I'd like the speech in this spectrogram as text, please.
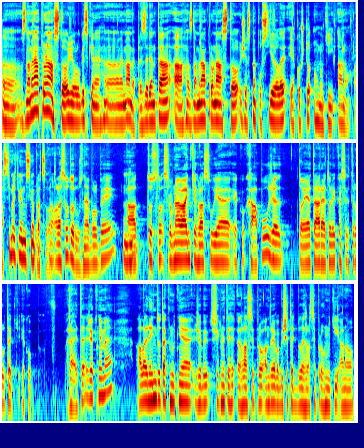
Eh, znamená pro nás to, že logicky ne, eh, nemáme prezidenta a znamená pro nás to, že jsme posílili jakožto hnutí ano. A s tím my musíme pracovat. No ale jsou to různé volby mm-hmm. a to srovnávání těch hlasů je, jako chápu, že to je ta retorika, se kterou teď jako hrajete, řekněme, ale není to tak nutně, že by všechny ty hlasy pro Andreje Babiše teď byly hlasy pro hnutí ano,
